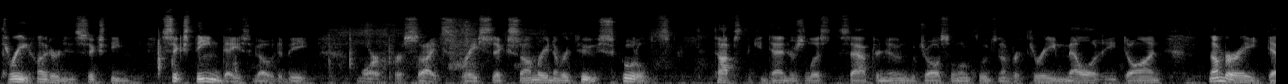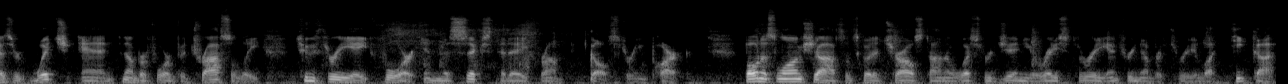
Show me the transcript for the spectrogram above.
360, 16 days ago to be more precise. Race 6 summary, number 2, Scoodles tops the contenders list this afternoon, which also includes number three, Melody Dawn, number eight, Desert Witch, and number four, Vitrocely, 2384 in the sixth today from Gulfstream Park. Bonus long shots. Let's go to Charlestown in West Virginia, race three, entry number three, Latika.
